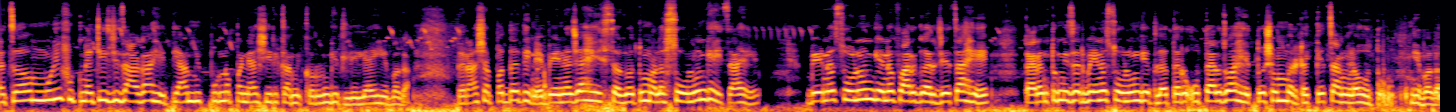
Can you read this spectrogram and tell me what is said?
त्याचं मुळी फुटण्याची जी जागा आहे ती आम्ही पूर्णपणे अशी रिकामी करून घेतलेली आहे हे बघा. तर अशा पद्धतीने बेणं जे आहे सगळं तुम्हाला सोलून घ्यायचं आहे. बेणं सोलून घेणं फार गरजेचं आहे. कारण तुम्ही जर बेणं सोलून घेतलं तर उतार जो आहे तो शंभर टक्के चांगला होतो. हे बघा.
